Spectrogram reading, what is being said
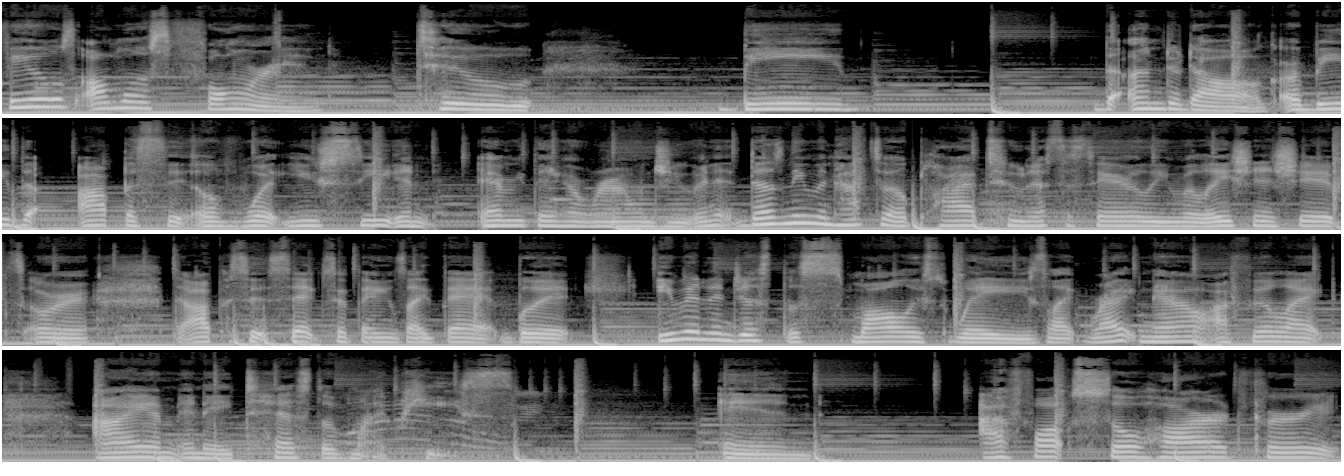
feels almost foreign to be the underdog or be the opposite of what you see in everything around you. And it doesn't even have to apply to necessarily relationships or the opposite sex or things like that. But even in just the smallest ways, like right now, I feel like I am in a test of my peace. And I fought so hard for it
